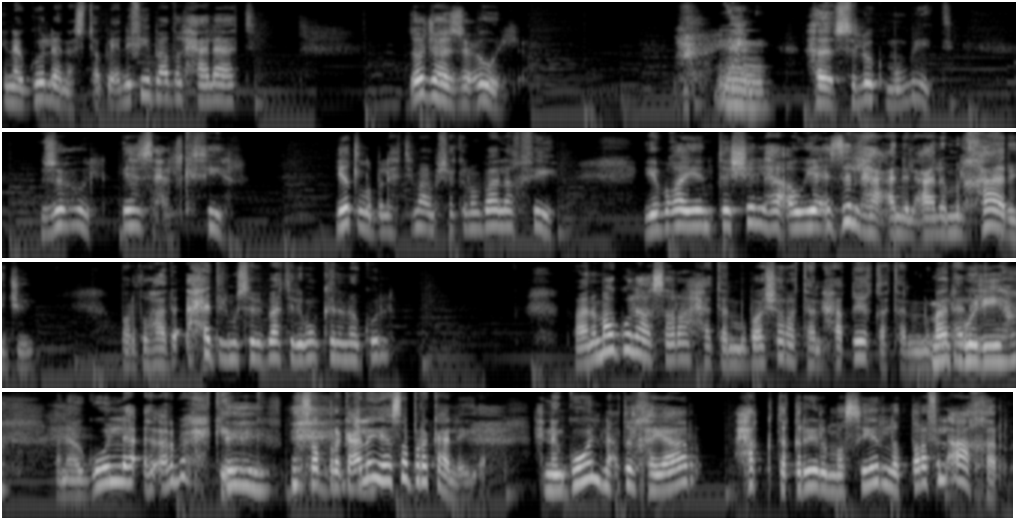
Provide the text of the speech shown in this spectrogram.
هنا أقول أنا ستوب يعني في بعض الحالات زوجها زعول. يعني. هذا سلوك مميت. زعول يزعل كثير. يطلب الاهتمام بشكل مبالغ فيه. يبغى ينتشلها أو يعزلها عن العالم الخارجي. برضو هذا أحد المسببات اللي ممكن أنا أقول طبعا أنا ما أقولها صراحة مباشرة حقيقة. ما تقوليها؟ أنا أقول لا أنا بحكي لك. صبرك علي صبرك علي. إحنا نقول نعطي الخيار حق تقرير المصير للطرف الآخر.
